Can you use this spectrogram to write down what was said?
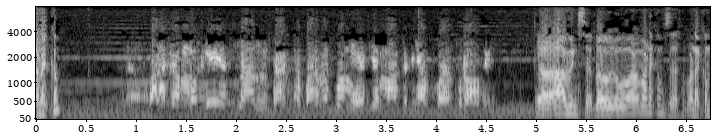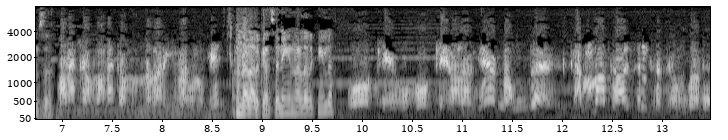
வணக்கம். வணக்கம் முகேஷ் நான் doctor Paramasivam AGM marketing of Coimbatore Aavin Aavin sir. வணக்கம் சார் வணக்கம் சார். வணக்கம் வணக்கம். நல்லா இருக்கீங்களா நல்லா இருக்கேன் சார். நீங்க நல்லா இருக்கீங்களா? ஓகே ஓகே நல்லா இருக்கேன். நான் உங்க அம்மா கால் சென்டர் உங்களோட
